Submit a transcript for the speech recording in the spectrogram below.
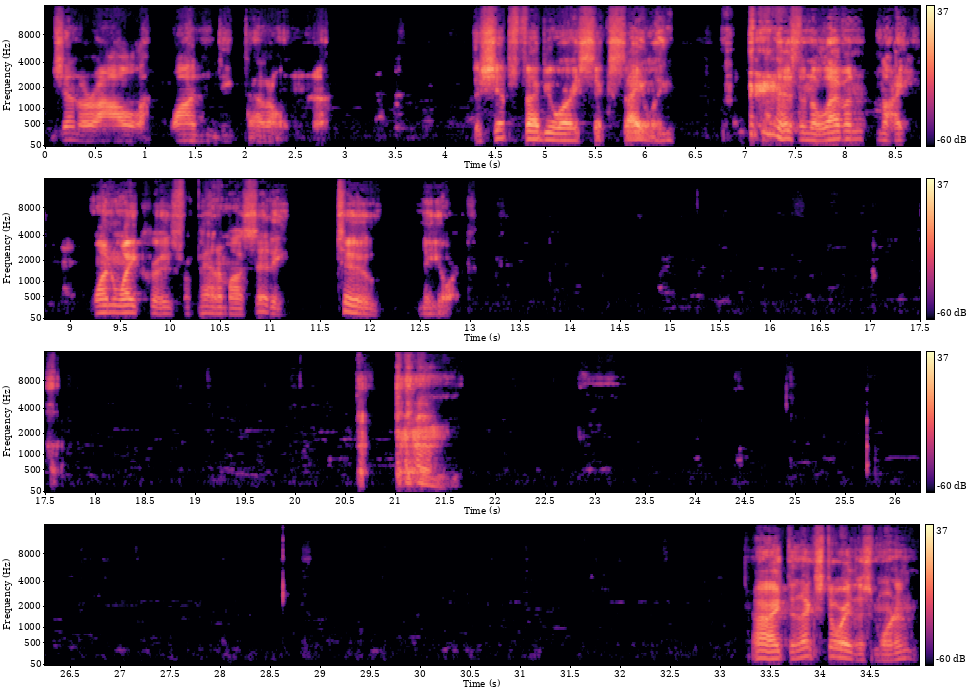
General Juan de Peron. The ship's February 6th sailing is an 11 night one way cruise from Panama City to New York. All right, the next story this morning.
